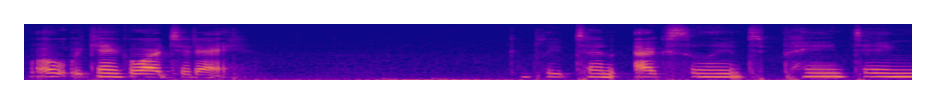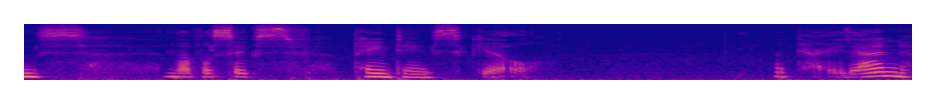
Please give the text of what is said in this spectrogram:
Well, we can't go out today. Complete 10 excellent paintings. Level 6 painting skill. Okay, then.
